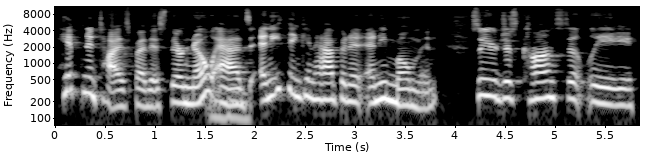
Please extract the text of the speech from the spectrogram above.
hypnotized by this. There are no mm-hmm. ads. Anything can happen at any moment. So you're just constantly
